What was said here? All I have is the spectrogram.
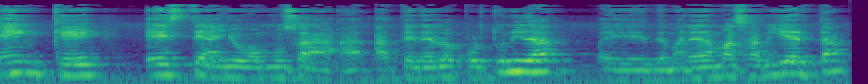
en que este año vamos a, tener la oportunidad eh, de manera más abierta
